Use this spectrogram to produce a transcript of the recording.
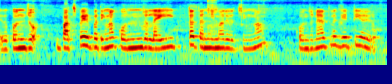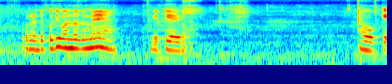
இது கொஞ்சம் பச்சை பயிர் பார்த்தீங்கன்னா கொஞ்சம் லைட்டாக தண்ணி மாதிரி வச்சிங்கன்னா கொஞ்ச நேரத்தில் கெட்டியாயிரும். ஒரு ரெண்டு கொதி வந்ததுமே கெட்டியாயிரும். ஓகே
